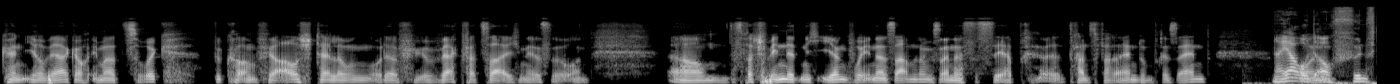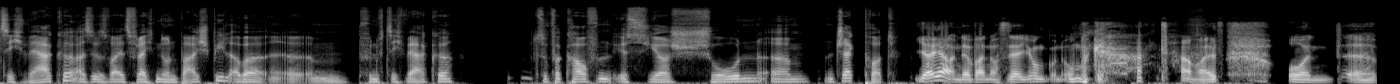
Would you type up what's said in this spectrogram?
können ihre Werke auch immer zurückbekommen für Ausstellungen oder für Werkverzeichnisse und ähm, das verschwindet nicht irgendwo in der Sammlung, sondern es ist sehr äh, transparent und präsent. Naja, und, und auch 50 Werke, also das war jetzt vielleicht nur ein Beispiel, aber ähm, 50 Werke zu verkaufen ist ja schon ähm, ein Jackpot. Ja, ja, und er war noch sehr jung und unbekannt damals. Und äh,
